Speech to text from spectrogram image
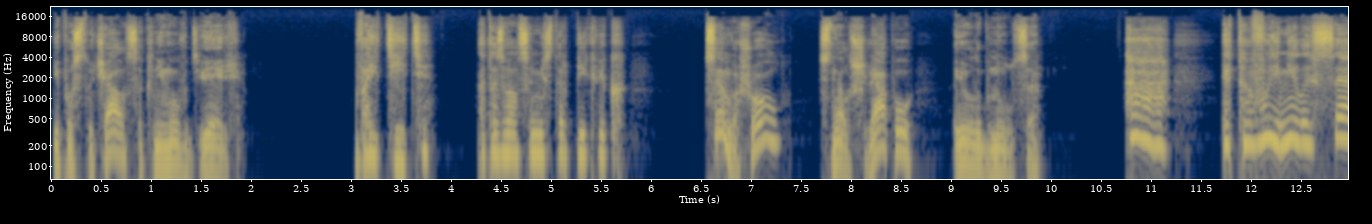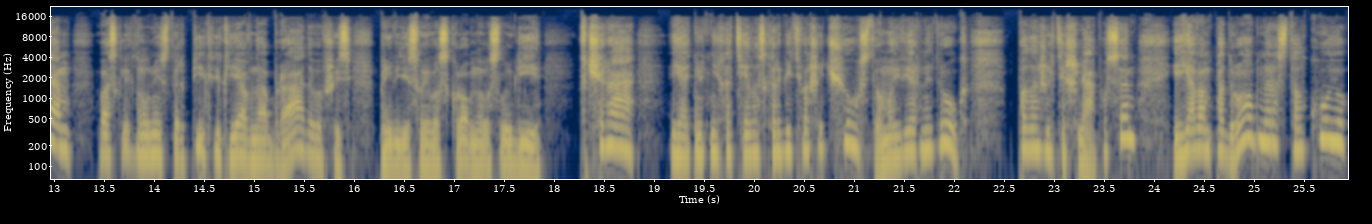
и постучался к нему в дверь. «Войдите», — отозвался мистер Пиквик. Сэм вошел, снял шляпу и улыбнулся. «А, это вы, милый Сэм!» — воскликнул мистер Пиквик, явно обрадовавшись при виде своего скромного слуги. «Вчера я отнюдь не хотел оскорбить ваши чувства, мой верный друг. Положите шляпу, Сэм, и я вам подробно растолкую,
